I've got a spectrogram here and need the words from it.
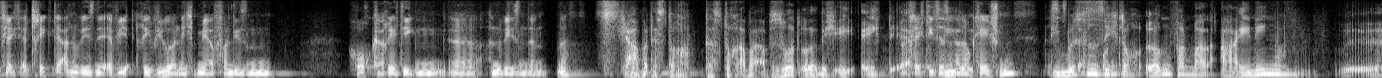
vielleicht erträgt der anwesende Reviewer nicht mehr von diesen hochkarätigen äh, Anwesenden. Ne? Ja, aber das ist doch, das ist doch aber absurd, oder nicht? Ich, ich, Vielleicht liegt das in der Location? Das die müssen sich doch irgendwann mal einigen, äh,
